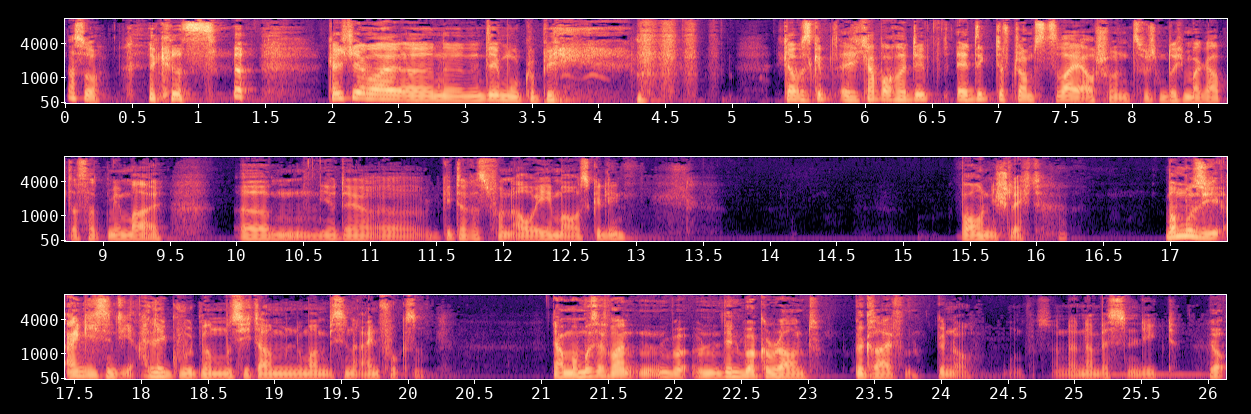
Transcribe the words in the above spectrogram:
Ach so, Chris. Kann ich dir mal äh, eine, eine Demo-Kopie? ich glaube, es gibt, ich habe auch Addic Addictive Drums 2 auch schon zwischendurch mal gehabt. Das hat mir mal ähm, hier der äh, Gitarrist von AOE mal ausgeliehen. War auch nicht schlecht. Man muss sich, eigentlich sind die alle gut, man muss sich da nur mal ein bisschen reinfuchsen. Ja, man muss erstmal den Workaround begreifen. Genau. Und was dann, dann am besten liegt. Ja.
